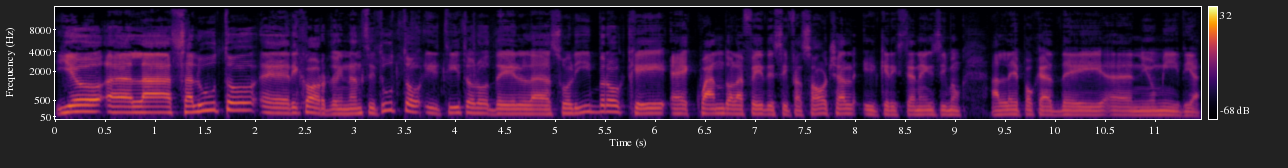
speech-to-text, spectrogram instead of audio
Io eh, la saluto, eh, ricordo innanzitutto il titolo del suo libro che è Quando la fede si fa social, il cristianesimo all'epoca dei eh, new media.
